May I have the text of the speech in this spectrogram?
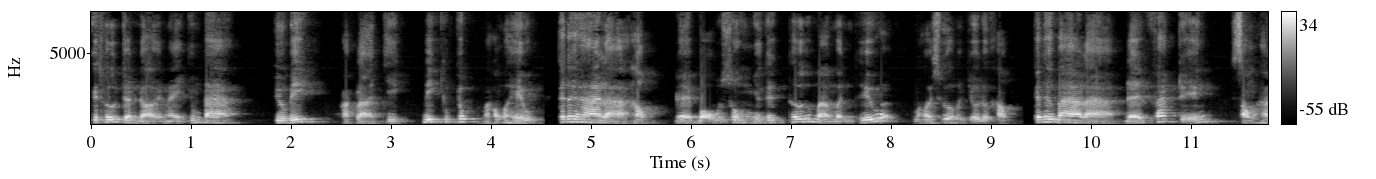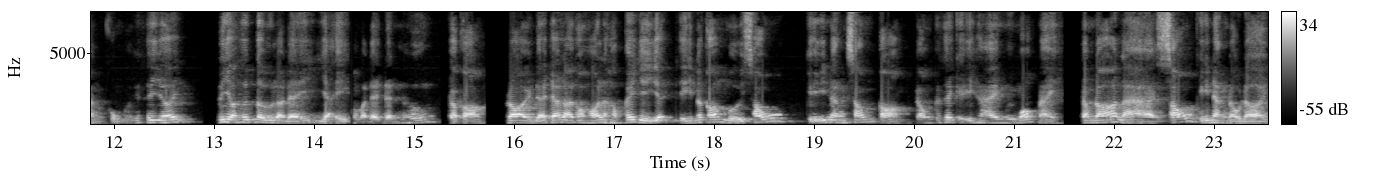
cái thứ trên đời này chúng ta chưa biết hoặc là chỉ biết chút chút mà không có hiểu. Cái thứ hai là học để bổ sung những cái thứ mà mình thiếu á, mà hồi xưa mình chưa được học. Cái thứ ba là để phát triển song hành cùng với cái thế giới. Lý do thứ tư là để dạy và để định hướng cho con. Rồi để trả lời câu hỏi là học cái gì ấy, thì nó có 16 kỹ năng sống còn trong cái thế kỷ 21 này. Trong đó là 6 kỹ năng đầu đời.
